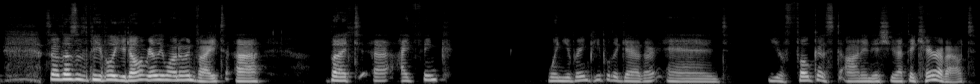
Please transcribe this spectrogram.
so those are the people you don't really want to invite. Uh, but uh, I think when you bring people together and you're focused on an issue that they care about,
